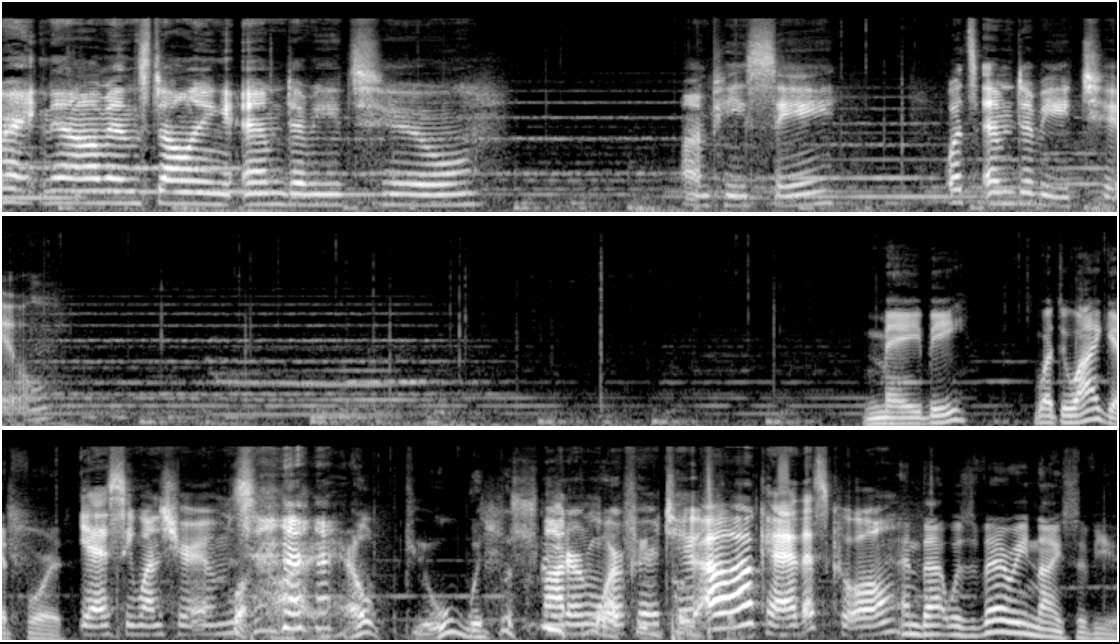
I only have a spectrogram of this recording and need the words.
Right now I'm installing MW2 on PC. What's MW2? Maybe. What do I get for it? Yes, he wants shrooms. I helped you with the Modern Warfare 2. Oh, okay, that's cool. And that was very nice of you.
